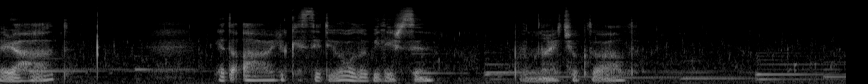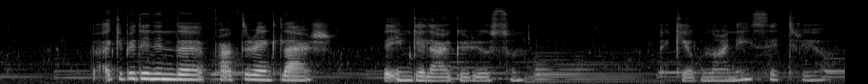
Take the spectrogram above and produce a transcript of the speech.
ve rahat ya da ağırlık hissediyor olabilirsin. Bunlar çok doğal. Belki bedeninde farklı renkler ve imgeler görüyorsun. Peki ya bunlar ne hissettiriyor?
